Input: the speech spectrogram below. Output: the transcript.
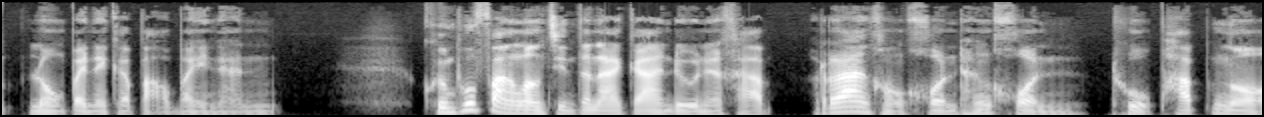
ำลงไปในกระเป๋าใบนั้น คุณผู้ฟังลองจินตนาการดูนะครับ ร่างของคนทั้งคนถูกพับงอ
